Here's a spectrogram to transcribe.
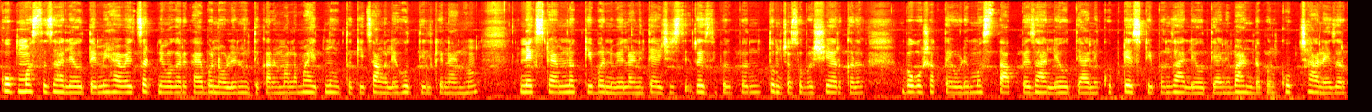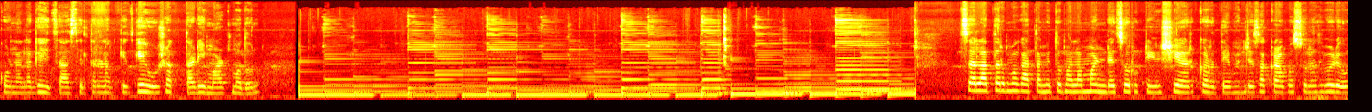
खूप मस्त झाले होते. मी ह्यावेळेस चटणी वगैरे काय बनवले नव्हते कारण मला माहीत नव्हतं की चांगले होतील की नाही म्हणून. नेक्स्ट टाईम नक्की बनवेल आणि त्याची रेसिपी पण तुमच्यासोबत शेअर करेल. बघू शकता एवढे मस्त आप्पे झाले होते आणि खूप टेस्टी पण झाले होते आणि भांडं पण खूप छान आहे. जर कोणाला घ्यायचं असेल तर नक्कीच घेऊ शकता डीमार्टमधून. चला तर मग आता मी तुम्हाला मंडेचं रुटीन शेअर करते. म्हणजे सकाळपासूनच व्हिडिओ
